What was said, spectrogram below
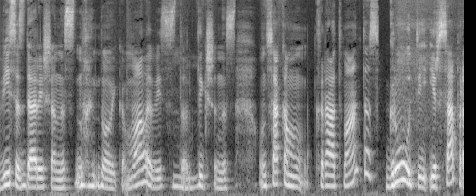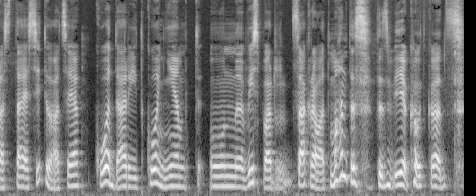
visas darīšanas nolikam malā, visas mm -hmm. tikšanas un sakam, krāt mantas. Grūti ir saprast tajā situācijā, ko darīt, ko ņemt un vispār sakrāvāt mantas. Tas bija kaut kāds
